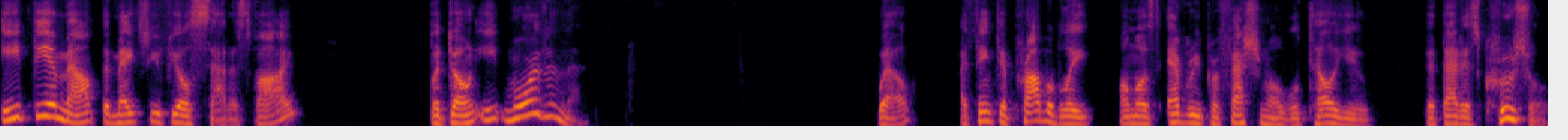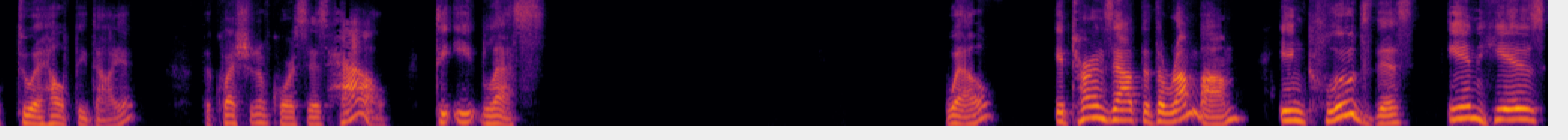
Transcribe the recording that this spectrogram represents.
Eat the amount that makes you feel satisfied, but don't eat more than that. Well, I think that probably almost every professional will tell you that that is crucial to a healthy diet The question, of course, is how to eat less. Well, it turns out that the Rambam includes this in his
